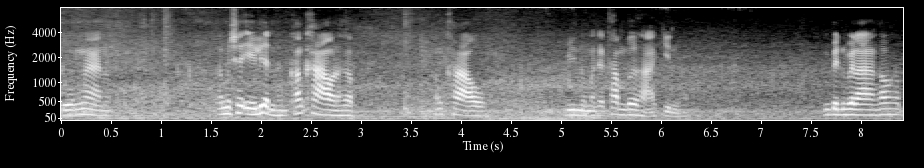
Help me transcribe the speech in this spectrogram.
ดูข้างหน้านะนั่นไม่ใช่เอเลี่ยนครับข้างคาวนะครับข้างคาว บินออกมาจากถ้ำเพื่อหากินครับมันเป็นเวลาเขาครับ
